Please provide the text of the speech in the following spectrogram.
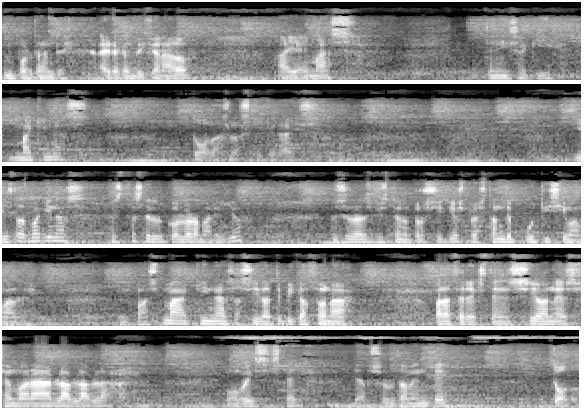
Importante, aire acondicionado. Ahí hay más. Tenéis aquí máquinas, todas las que queráis. Y estas máquinas, estas del color amarillo, no sé si las has visto en otros sitios, pero están de putísima madre. Hay más máquinas, así la típica zona para hacer extensiones, femoral, bla, bla, bla. Como veis, es que hay de absolutamente todo.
